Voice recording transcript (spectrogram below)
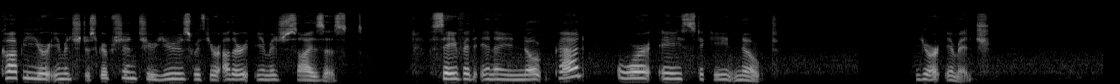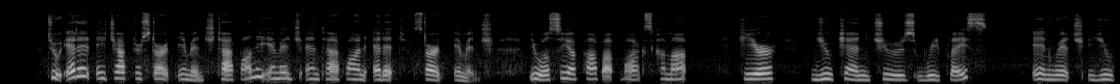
Copy your image description to use with your other image sizes. Save it in a notepad or a sticky note. Your image. To edit a chapter start image, tap on the image and tap on Edit Start Image. You will see a pop-up box come up. Here you can choose Replace, in which you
